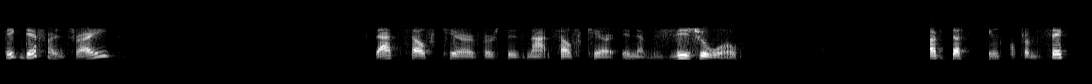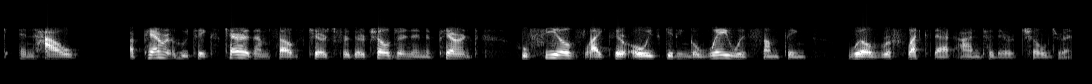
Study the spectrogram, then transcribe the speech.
Big difference, right? That's self care versus not self care in a visual of just being home from sick and how a parent who takes care of themselves cares for their children and a parent who feels like they're always getting away with something will reflect that onto their children.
